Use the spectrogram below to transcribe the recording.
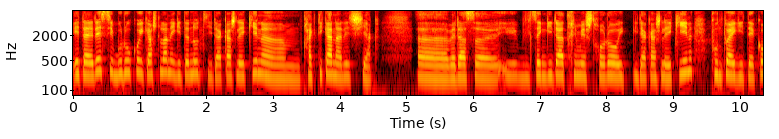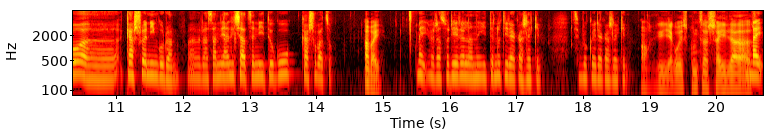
eta ere ziburuko ikastolan egiten dut irakaslekin um, praktika analiziak. Uh, beraz, uh, biltzen gira trimestroro irakasleekin, puntua egiteko uh, kasuen inguruan. Beraz, analizatzen ditugu kasu batzuk. Ah, bai. Bai, beraz hori ere lan egiten dut irakasleekin. Ziburuko irakasleekin. Hor, gehiago ezkuntza saila, bai.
